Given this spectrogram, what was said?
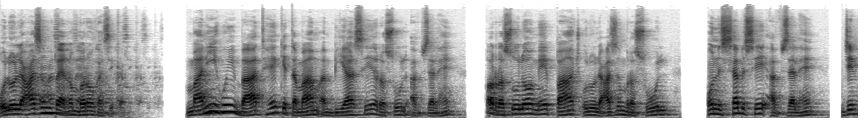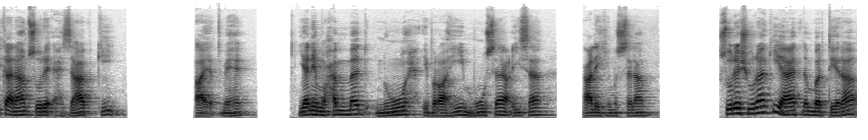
اولو العظم پیغمبروں کا ذکر۔ مانی ہوئی بات ہے کہ تمام انبیاء سے رسول افضل ہیں اور رسولوں میں پانچ اولو العظم رسول ان سب سے افضل ہیں جن کا نام سور احزاب کی آیت میں ہے۔ یعنی محمد، نوح، ابراہیم موسا عیسیٰ علیہ السلام۔ سورہ شورا کی آیت نمبر تیرہ،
